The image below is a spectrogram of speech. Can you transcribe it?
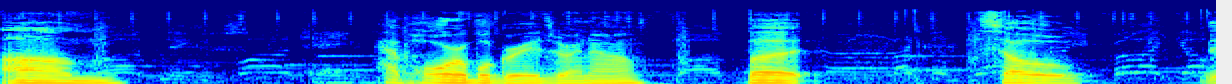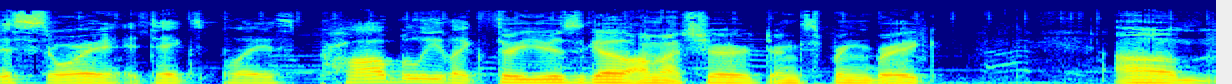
Um, have horrible grades right now, but so this story it takes place probably like three years ago. I'm not sure during spring break. Um,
